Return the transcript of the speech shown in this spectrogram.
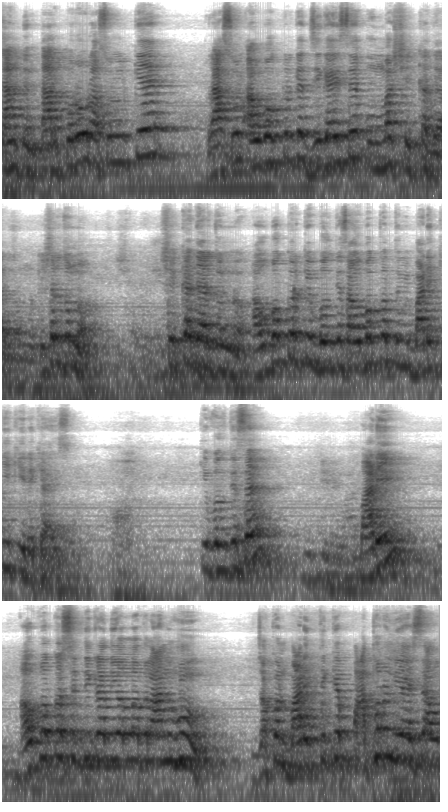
জানতেন। তারপরেও রাসূলকে রাসূল আবু বকরকে জিগাইছে উম্মাহ শিক্ষা দেওয়ার জন্য। কিসের জন্য? শিক্ষা দেওয়ার জন্য। আবু বকরকে বলতেছে আবু তুমি বাড়ি কি কি রেখে আইছো? কি বলতেছে? বাড়ি? আবু বকর সিদ্দিক রাদিয়াল্লাহু তাআলা আনহু যখন বাড়ির থেকে পাথর নিয়ে আসছে আবু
